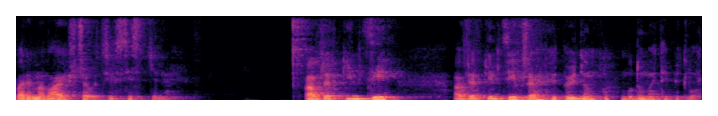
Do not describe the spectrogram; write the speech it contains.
перемиваю ще оці всі стіни. А вже в кінці, а вже в кінці вже відповідно буду мити підлогу.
